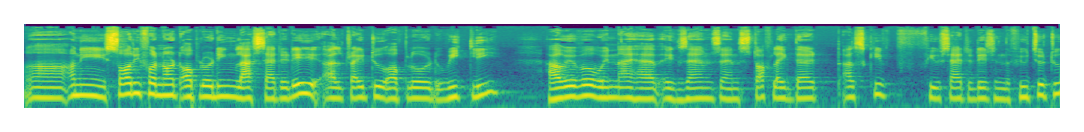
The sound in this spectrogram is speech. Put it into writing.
Uh, अनि sorry for not uploading last Saturday I'll try to upload weekly however when i have exams and stuff like that i'll skip few Saturdays in the future to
